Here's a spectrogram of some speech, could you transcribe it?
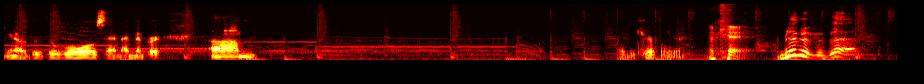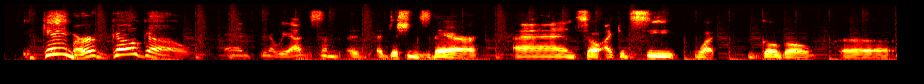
you know, the, the roles, and I remember. Um, I'll be careful here. Okay. Blah blah blah blah. Gamer go go, and you know we added some additions there, and so I could see what go go uh,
